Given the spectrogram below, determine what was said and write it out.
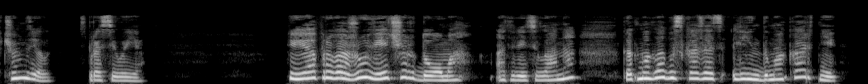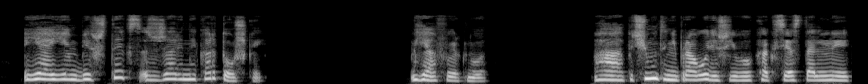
В чем дело?» — спросила я. «Я провожу вечер дома», — ответила она, как могла бы сказать Линда Маккартни, «я ем бифштекс с жареной картошкой». Я фыркнула. «А почему ты не проводишь его, как все остальные,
